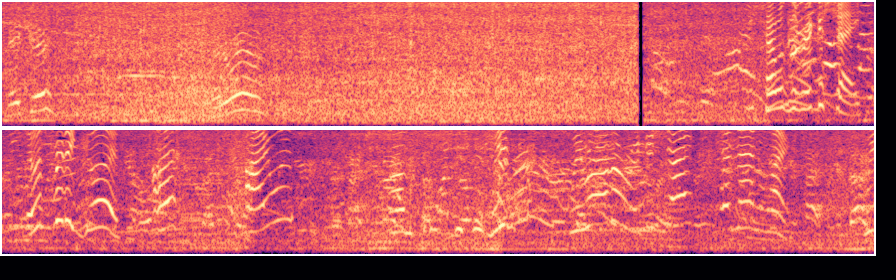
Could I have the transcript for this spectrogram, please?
You want a picture? Turn around. How was the ricochet? It was pretty good. I, I was, um, we were, we were on a ricochet, and then like, we,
